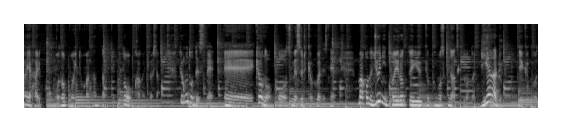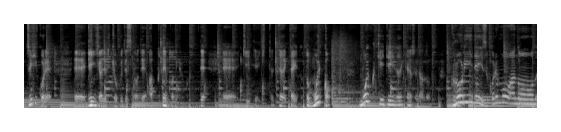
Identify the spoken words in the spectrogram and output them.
がやはりここのポイントかなったということを考えてました。ということでですね、えー今日のお勧めする曲がですね、まあ、この10人十色という曲も好きなんですけども、リアルっていう曲もぜひこれ、えー元気が出る曲ですので、アップテンポの曲で、えー聴いていただきたいのと、もう一個、もう一個聴いていただきたいんですよね。あのグローリーデイズ、これもあの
